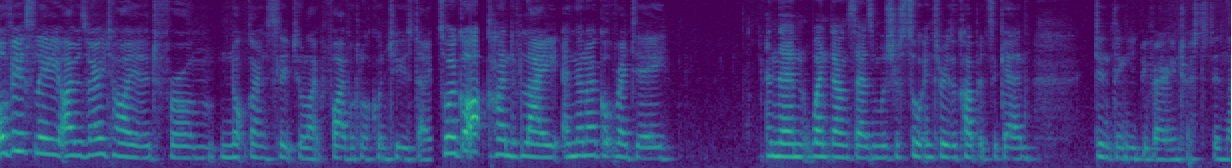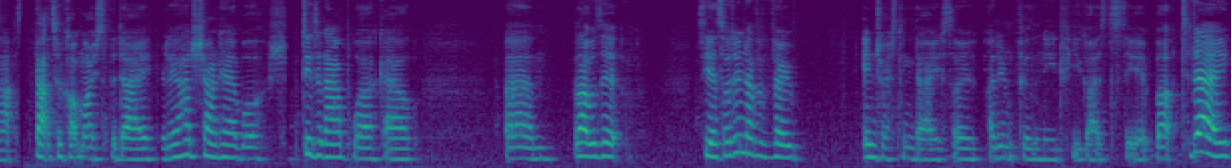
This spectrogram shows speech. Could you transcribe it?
Obviously, I was very tired from not going to sleep till like 5 o'clock on Tuesday. So I got up kind of late and then I got ready and then went downstairs and was just sorting through the cupboards again. Didn't think you'd be very interested in that. That took up most of the day. Really, I had a shower and hair wash, did an ab workout. Um, that was it. So yeah, so I didn't have a very interesting day, so I didn't feel the need for you guys to see it. But today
